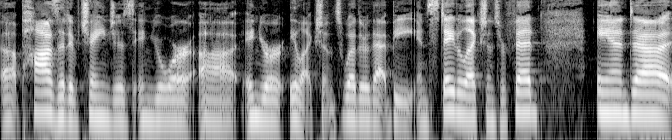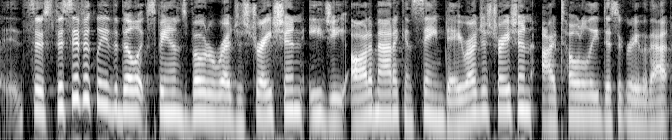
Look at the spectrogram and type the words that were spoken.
uh, positive changes in your uh, in your elections, whether that be in state elections or Fed. And uh, so, specifically, the bill expands voter registration, e.g., automatic and same day registration. I totally disagree with that.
